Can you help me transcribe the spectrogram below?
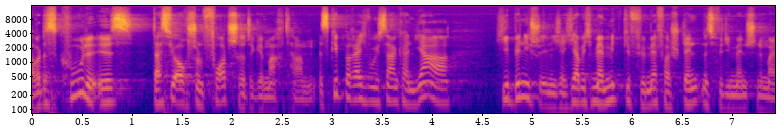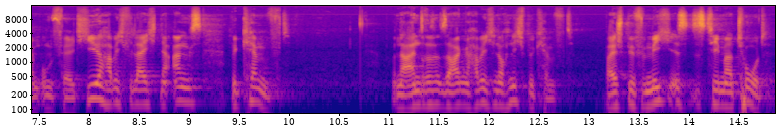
Aber das Coole ist, dass wir auch schon Fortschritte gemacht haben. Es gibt Bereiche, wo ich sagen kann, ja, hier bin ich schon ähnlicher, hier habe ich mehr Mitgefühl, mehr Verständnis für die Menschen in meinem Umfeld. Hier habe ich vielleicht eine Angst bekämpft. Und andere sagen, habe ich noch nicht bekämpft. Beispiel für mich ist das Thema Tod.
